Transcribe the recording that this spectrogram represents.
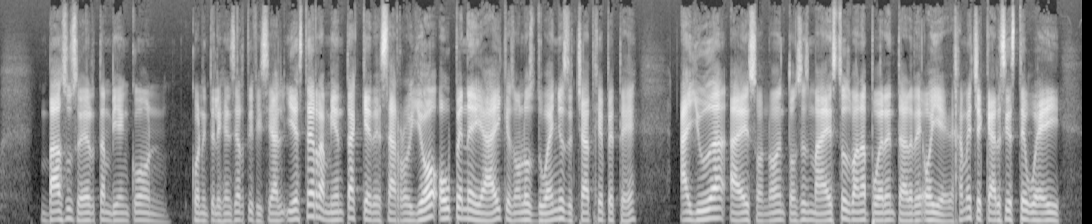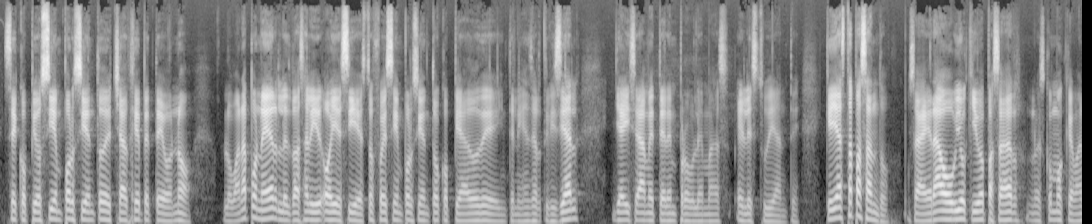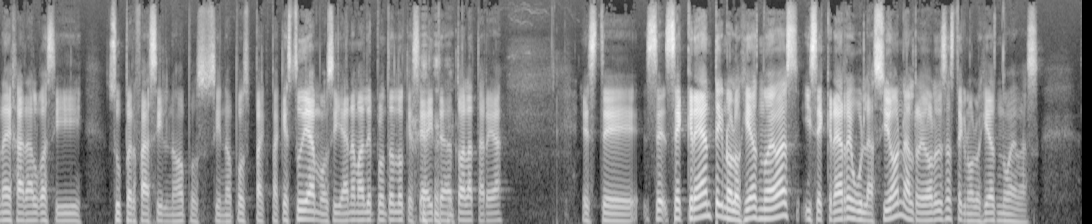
va a suceder también con, con inteligencia artificial. Y esta herramienta que desarrolló OpenAI, que son los dueños de ChatGPT, ayuda a eso, ¿no? Entonces maestros van a poder entrar de, oye, déjame checar si este güey se copió 100% de ChatGPT o no. Lo van a poner, les va a salir, oye, sí, esto fue 100% copiado de inteligencia artificial y ahí se va a meter en problemas el estudiante. Que ya está pasando. O sea, era obvio que iba a pasar. No es como que van a dejar algo así súper fácil, ¿no? Pues si no, pues ¿para qué estudiamos? Si ya nada más le preguntas lo que sea y te da toda la tarea. Este, se, se crean tecnologías nuevas y se crea regulación alrededor de esas tecnologías nuevas.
